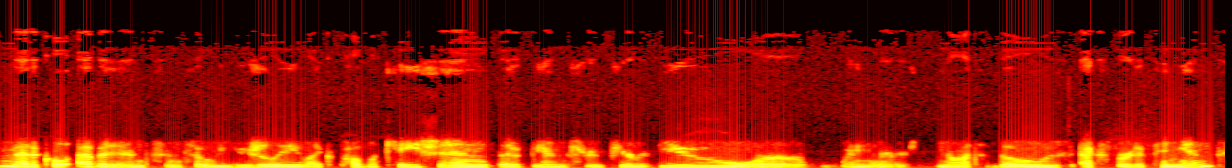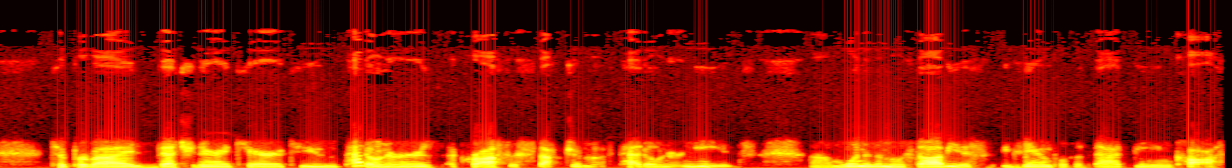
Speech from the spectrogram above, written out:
medical evidence, and so usually like publications that have been through peer review or when there's not those expert opinion to provide veterinary care to pet owners across a spectrum of pet owner needs. Um, one of the most obvious examples of that being cost.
